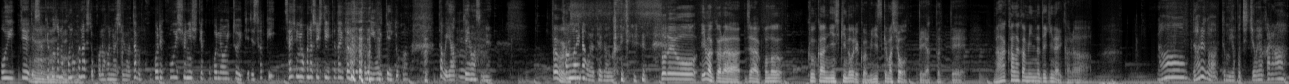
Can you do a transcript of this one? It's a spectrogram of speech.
置いてで先ほどのこの話とこの話は多分ここでこう一緒にしてここに置いといてでさっき最初にお話ししていただいたのはここに置いてとか 多分やってますね。多分。考えながら手が動いてる。それを今からじゃあこの空間認識能力を身につけましょうってやったってなかなかみんなできないから。あー誰が？でもやっぱ父親かな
